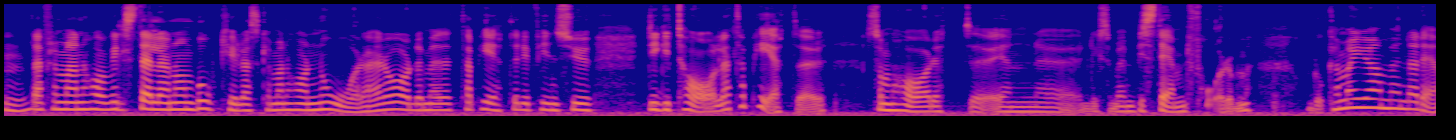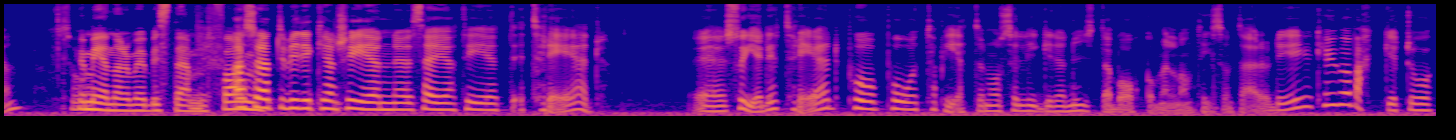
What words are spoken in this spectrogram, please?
Mm. Därför man har, vill ställa någon bokhylla ska man ha några rader med tapeter. Det finns ju digitala tapeter som har ett, en, liksom en bestämd form. Och då kan man ju använda den. Så. Hur menar du med bestämd form? Alltså att det kanske är en, säg att det är ett, ett träd. Eh, så är det ett träd på, på tapeten och så ligger en yta bakom eller någonting sånt där. Och det kan ju vara vackert och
